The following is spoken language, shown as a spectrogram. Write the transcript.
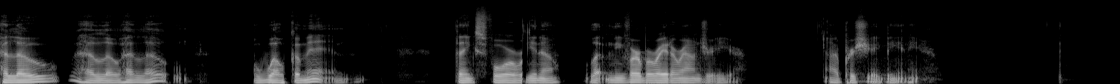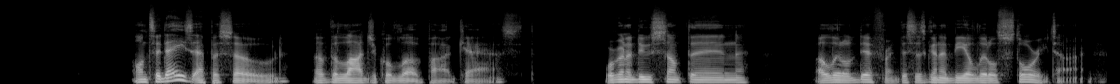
Hello, hello, hello. Welcome in. Thanks for, you know, letting me verberate around your ear. I appreciate being here. On today's episode of the Logical Love Podcast, we're going to do something a little different. This is going to be a little story time,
